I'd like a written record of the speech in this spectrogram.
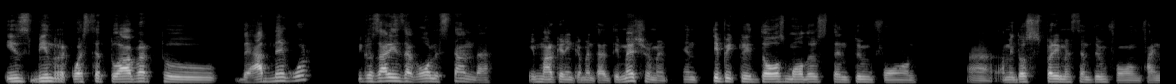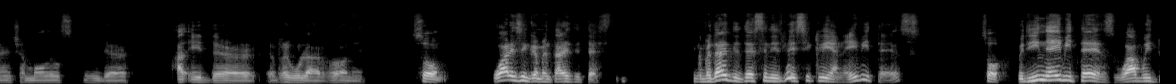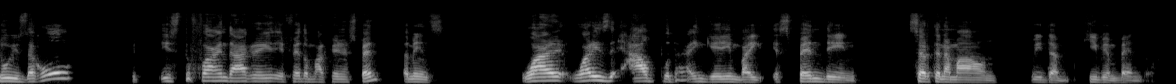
is being requested to add to the ad network because that is the gold standard in market incrementality measurement. And typically those models tend to inform, uh, I mean, those experiments tend to inform financial models in their, uh, in their regular running. So what is incrementality testing? Incrementality testing is basically an A-B test. So within A-B test, what we do is the goal is to find the aggregate effect of marketing spend. That means what, what is the output that I'm getting by spending certain amount with a given vendor.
